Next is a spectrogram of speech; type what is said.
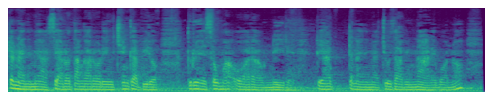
တက်နိုင်သမျှဆရာတော်တန်ဃာတော်တွေကိုချင်းကပ်ပြီးတော့သူတို့ရဲ့ဆုံးမဩဝါဒကိုနေတယ်တရားတက်နိုင်သမျှကြိုးစားပြီးနားတယ်ပေါ့နော်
